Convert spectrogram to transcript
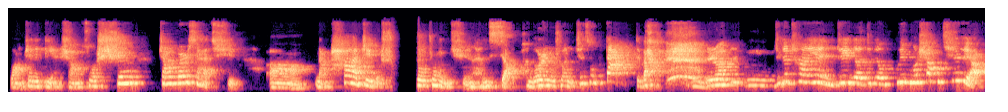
往这个点上做深扎根下去啊，哪怕这个受众群很小，很多人就说你这做不大，对吧？就说你这个创业，你这个这个规模上不去呀。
